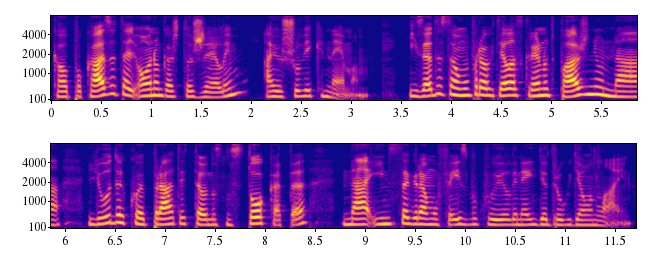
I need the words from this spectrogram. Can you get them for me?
Kao pokazatelj onoga što želim, a još uvijek nemam. I zato sam upravo htjela skrenuti pažnju na ljude koje pratite, odnosno stokate na Instagramu, Facebooku ili negdje drugdje online.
